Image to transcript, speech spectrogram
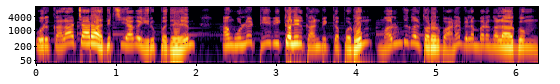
ஒரு கலாச்சார அதிர்ச்சியாக இருப்பது அங்குள்ள டிவிக்களில் காண்பிக்கப்படும் மருந்துகள் தொடர்பான விளம்பரங்களாகும்.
